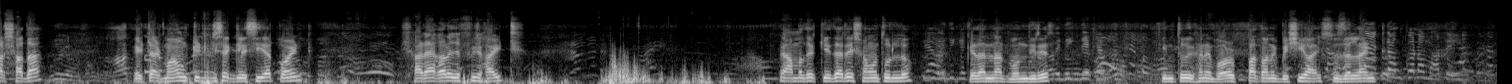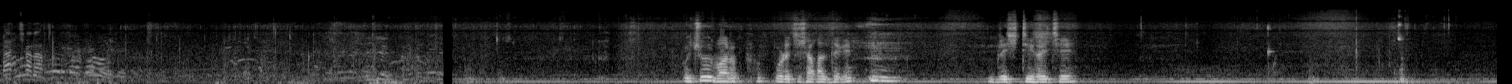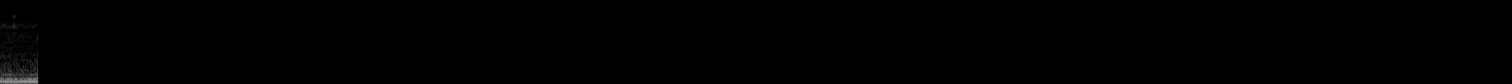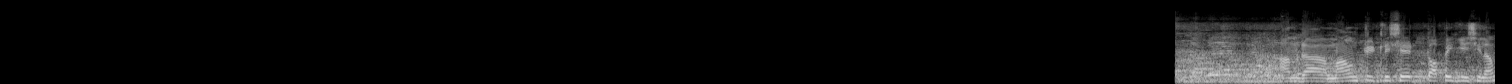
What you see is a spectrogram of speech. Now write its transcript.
আর সাদা। এটার মাউন্ট ইটলিসের গ্লেসিয়ার পয়েন্ট সাড়ে এগারো ফিট হাইট আমাদের কেদারের সমতুল্য, কেদারনাথ মন্দিরের। কিন্তু এখানে বরফপাত অনেক বেশি হয়, সুইজারল্যান্ড। প্রচুর বরফ পড়েছে সকাল থেকে। বৃষ্টি হয়েছে। আমরা মাউন্ট ইটলিসের টপে গিয়েছিলাম।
